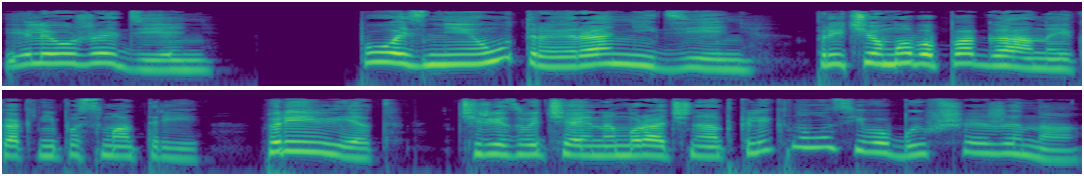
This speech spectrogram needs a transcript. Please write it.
Или уже день?» «Позднее утро и ранний день. Причем оба поганые, как ни посмотри. Привет!» Чрезвычайно мрачно откликнулась его бывшая жена.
